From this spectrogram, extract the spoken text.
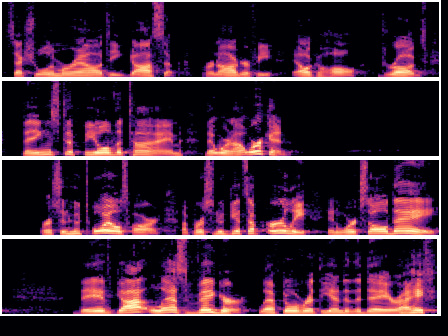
sexual immorality, gossip, pornography, alcohol, drugs, things to fill the time that we're not working. Person who toils hard, a person who gets up early and works all day, they've got less vigor left over at the end of the day, right?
